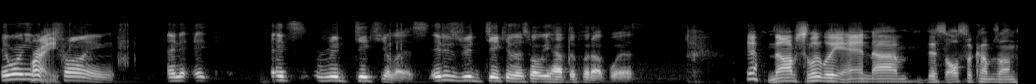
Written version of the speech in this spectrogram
They weren't even Right. trying, and it it's ridiculous. It is ridiculous what we have to put up with. Yeah, no, absolutely. And um, this also comes on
